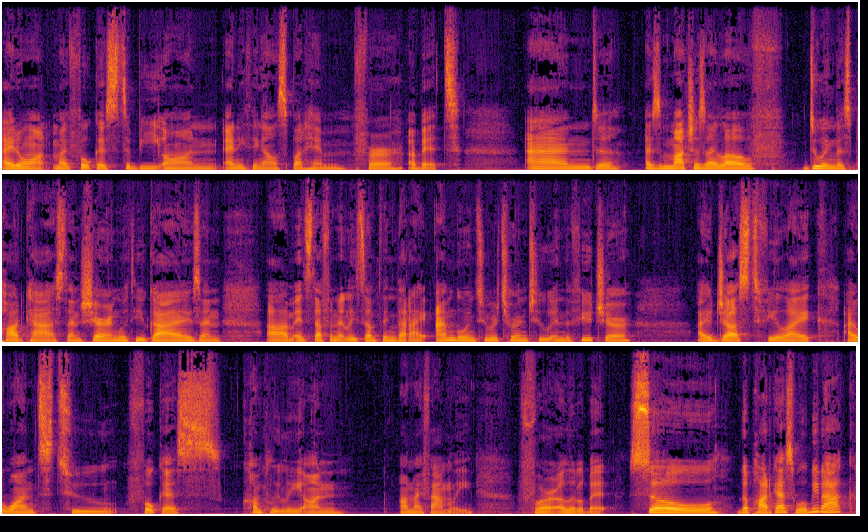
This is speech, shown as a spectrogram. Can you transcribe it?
I don't want my focus to be on anything else but him for a bit. And as much as I love doing this podcast and sharing with you guys, and um, it's definitely something that I am going to return to in the future. I just feel like I want to focus completely on on my family for a little bit. So the podcast will be back.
